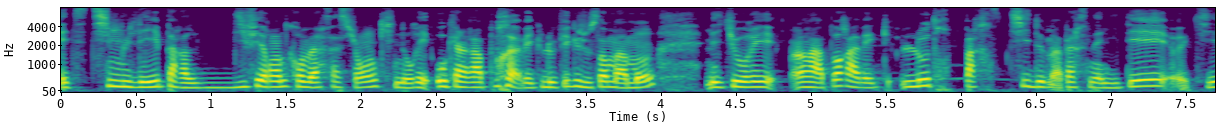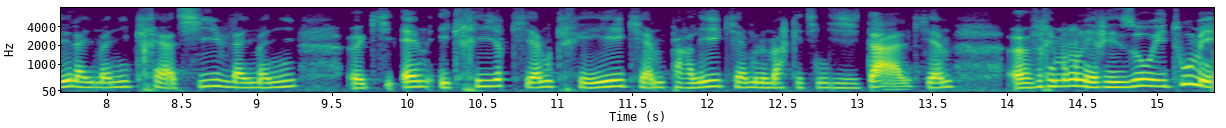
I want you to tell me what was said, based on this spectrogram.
être stimulée par différentes conversations qui n'auraient aucun rapport avec le fait que je sois maman, mais qui auraient un rapport avec l'autre partie de ma personnalité, euh, qui est l'Aimani créative, l'Aimani euh, qui aime écrire, qui aime créer, qui aime parler, qui aime le marketing digital, qui aime euh, vraiment les réseaux et tout. Mais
